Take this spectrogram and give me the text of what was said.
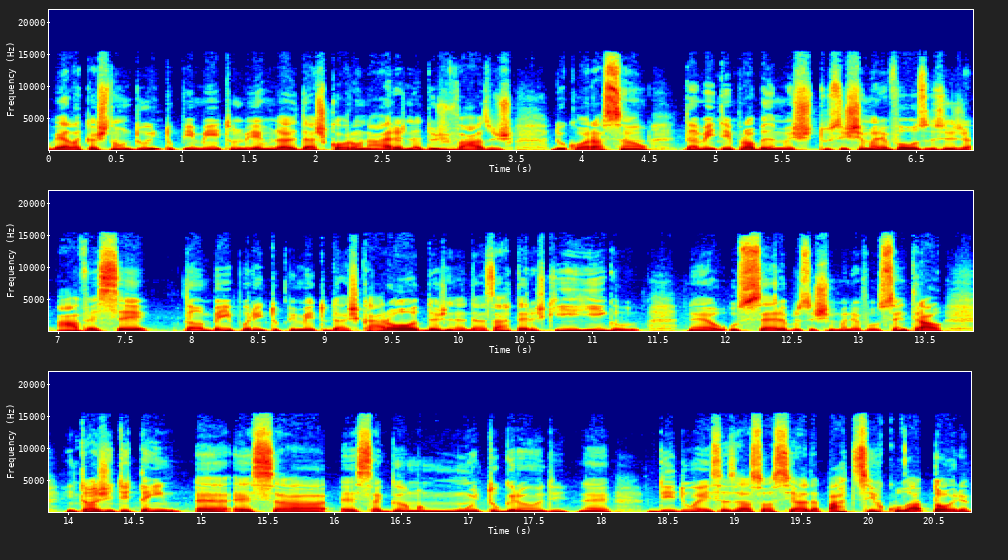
pela questão do entupimento mesmo das, das coronárias, né, dos vasos do coração. Também tem problemas do sistema nervoso, ou seja, AVC, também por entupimento das carótidas, né, das artérias que irrigam né, o cérebro, o sistema nervoso central. Então a gente tem é, essa, essa gama muito grande né, de doenças associadas à parte circulatória,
